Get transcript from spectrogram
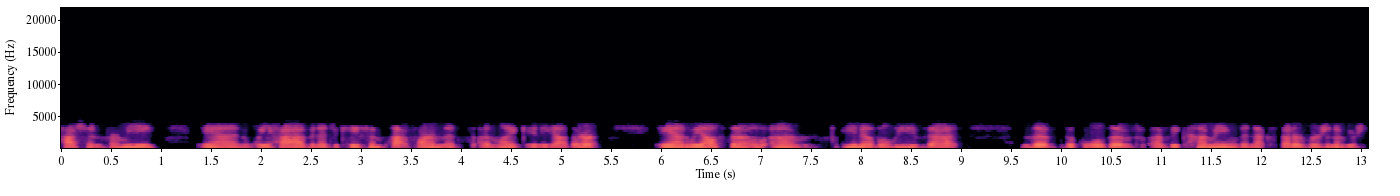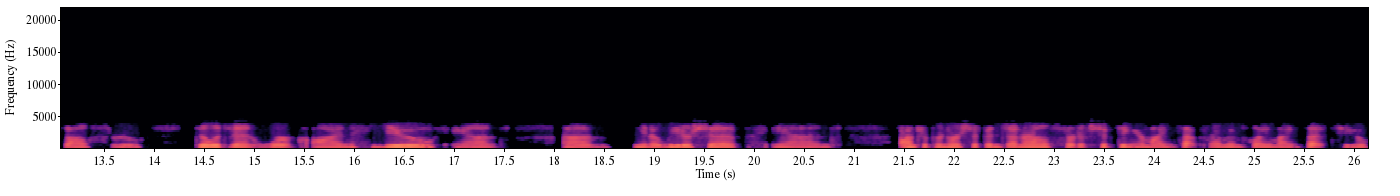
passion for me and we have an education platform that's unlike any other. And we also, um, you know, believe that the the goals of of becoming the next better version of yourself through diligent work on you and um, you know leadership and entrepreneurship in general, sort of shifting your mindset from employee mindset to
